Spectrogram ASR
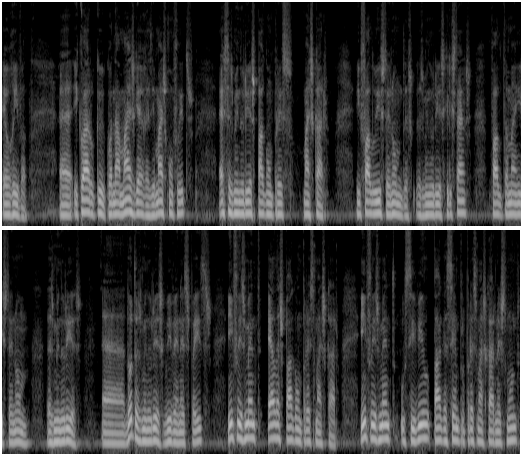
é horrível. Uh, e claro que quando há mais guerras e mais conflitos, estas minorias pagam um preço mais caro. E falo isto em nome das, das minorias cristãs, falo também isto em nome das minorias uh, de outras minorias que vivem nesses países, infelizmente elas pagam um preço mais caro. Infelizmente o civil paga sempre o preço mais caro neste mundo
